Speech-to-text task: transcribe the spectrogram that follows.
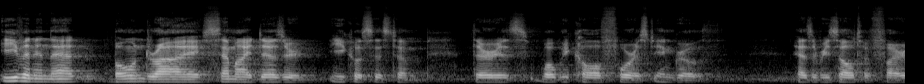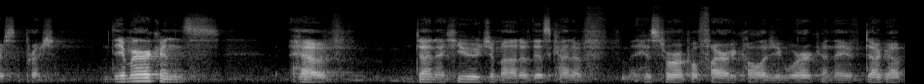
even in that bone dry, semi desert ecosystem, there is what we call forest ingrowth as a result of fire suppression. The Americans have done a huge amount of this kind of historical fire ecology work, and they've dug up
